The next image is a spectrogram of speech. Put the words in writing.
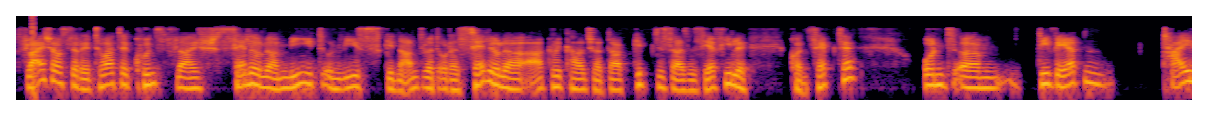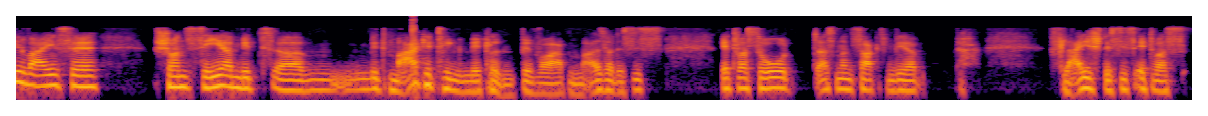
Fleisch aus der Retorte, Kunstfleisch, Cellular Meat und wie es genannt wird oder Cellular Agriculture, da gibt es also sehr viele Konzepte und ähm, die werden teilweise schon sehr mit, ähm, mit Marketingmitteln beworben. Also das ist etwas so, dass man sagt, wir Fleisch, das ist etwas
